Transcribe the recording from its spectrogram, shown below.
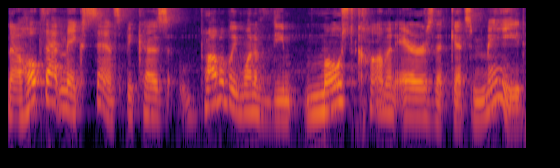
Now, I hope that makes sense because probably one of the most common errors that gets made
